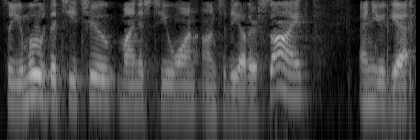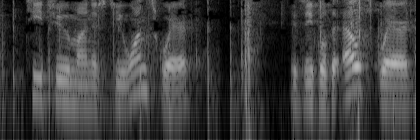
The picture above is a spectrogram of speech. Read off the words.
So you move the T2 minus T1 onto the other side, and you get T2 minus T1 squared is equal to L squared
